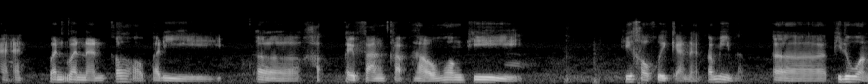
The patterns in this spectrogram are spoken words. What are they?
อะอะวันวันนั้นก็พอดี เอ่อเขาไปฟังคลับเฮาห้องที่ที่เขาคุยกันอะก็มีแบบเอ่อพี่ด้วง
